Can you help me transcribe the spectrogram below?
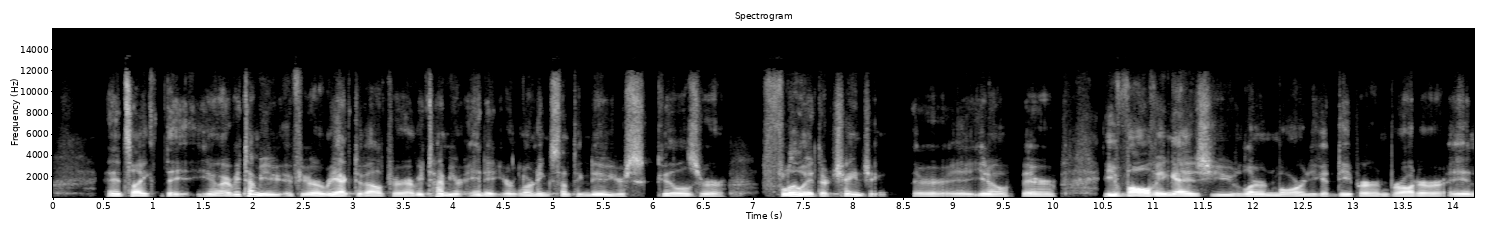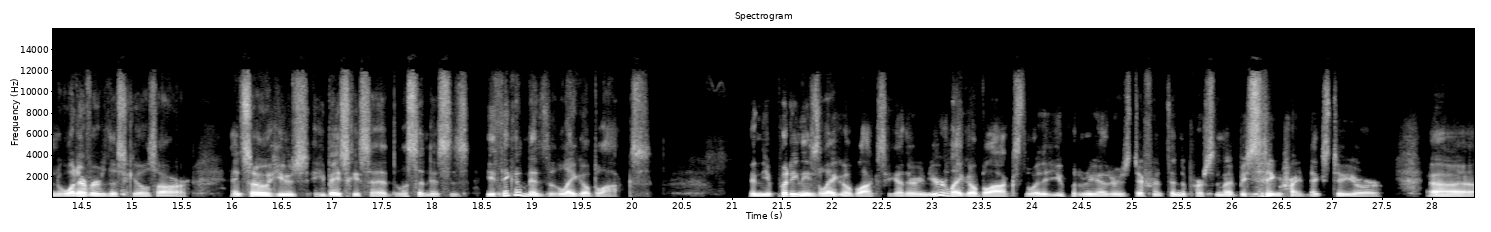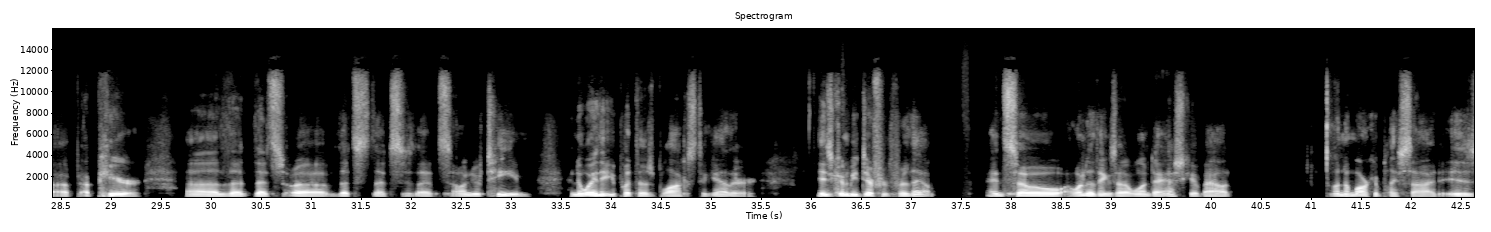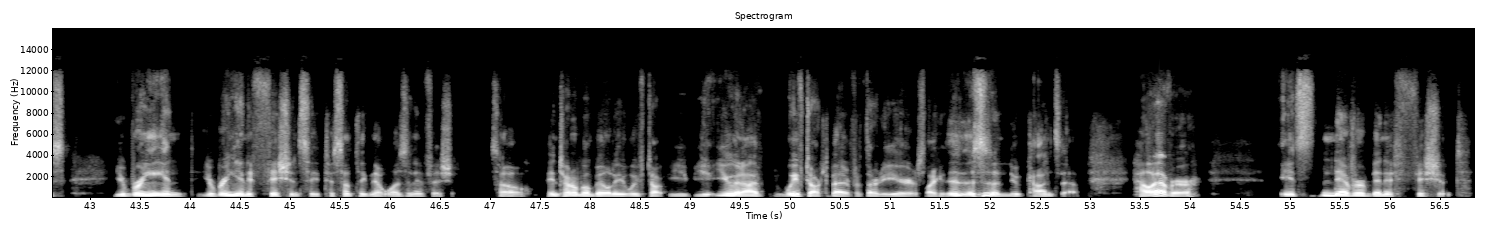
And it's like the, you know every time you if you're a React developer, every time you're in it, you're learning something new. Your skills are fluid; they're changing. They're you know they're evolving as you learn more and you get deeper and broader in whatever the skills are. And so he was he basically said, "Listen, this is you think of them as Lego blocks." and you're putting these Lego blocks together, and your Lego blocks, the way that you put them together, is different than the person that might be sitting right next to you or uh, a, a, peer uh, that that's uh, that's that's that's on your team, and the way that you put those blocks together is going to be different for them. And so, one of the things that I wanted to ask you about on the marketplace side is you're bringing in you're bringing in efficiency to something that wasn't efficient. So internal mobility, we've talked you, you and I we've talked about it for 30 years. Like this is a new concept. However, it's never been efficient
